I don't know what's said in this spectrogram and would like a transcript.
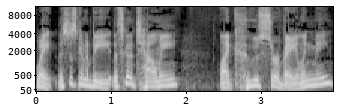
wait, this is gonna be this is gonna tell me like who's surveilling me?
